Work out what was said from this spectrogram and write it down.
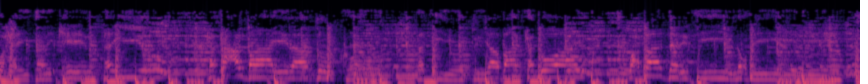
waxay dani keentayo jacayl baa ilaadulku dadkii adduunyabaa ka go'ay waxbaad daritii noqdeen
